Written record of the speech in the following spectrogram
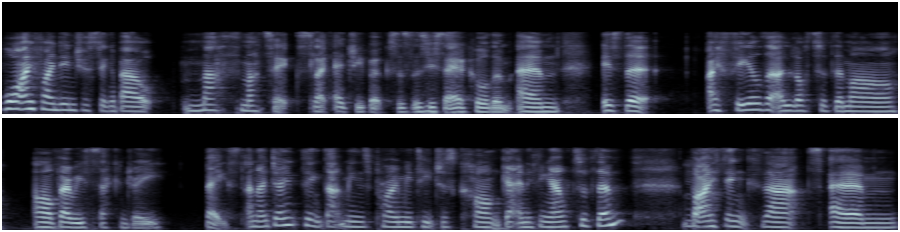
what I find interesting about mathematics, like edu books, as as you say, I call them, um, is that I feel that a lot of them are are very secondary based, and I don't think that means primary teachers can't get anything out of them. Mm. But I think that um,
